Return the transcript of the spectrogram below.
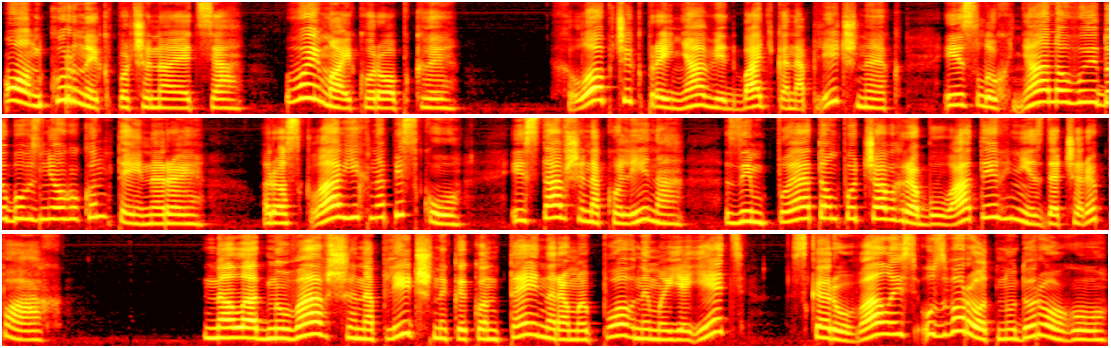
Он курник починається. Виймай коробки. Хлопчик прийняв від батька наплічник і слухняно видобув з нього контейнери, розклав їх на піску і, ставши на коліна, з імпетом почав грабувати гнізда черепах. Наладнувавши наплічники контейнерами повними яєць, скерувались у зворотну дорогу.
